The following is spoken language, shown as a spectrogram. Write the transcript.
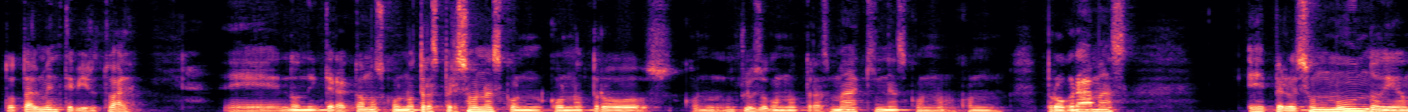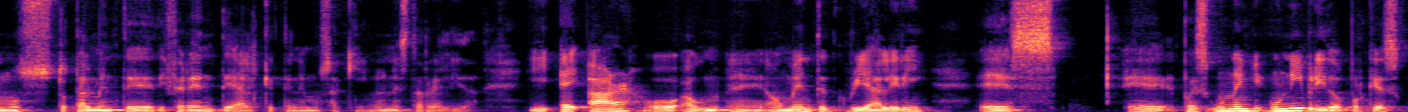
totalmente virtual, eh, donde interactuamos con otras personas, con, otros, incluso con otras máquinas, con, programas, eh, pero es un mundo, digamos, totalmente diferente al que tenemos aquí, ¿no? En esta realidad. Y AR o eh, Augmented Reality es, pues, un, híbrido, porque es,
